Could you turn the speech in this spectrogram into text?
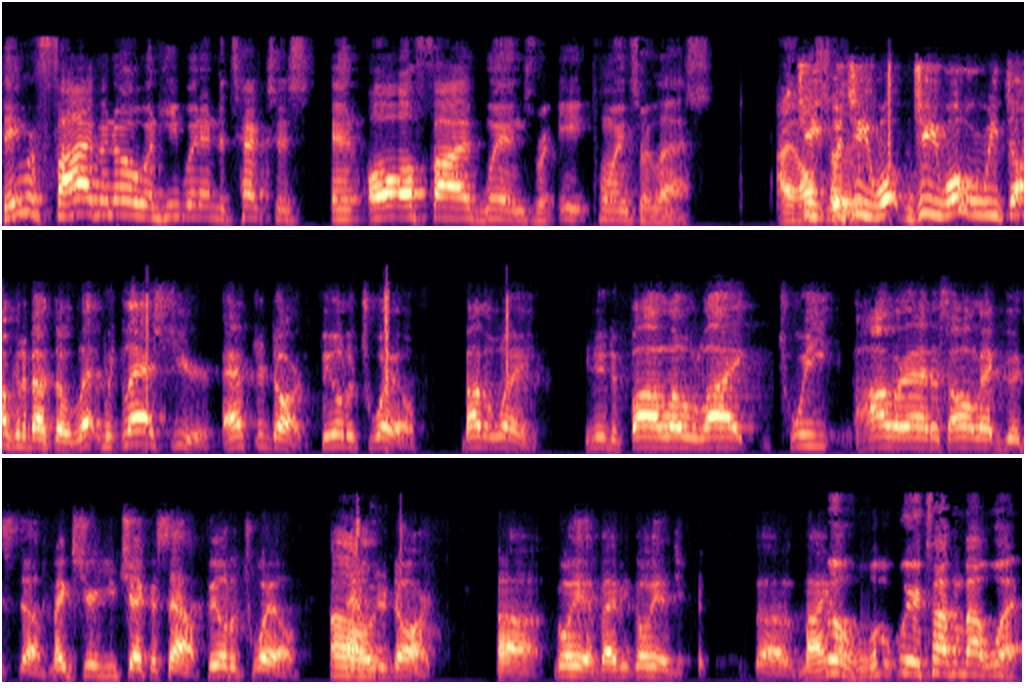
they were five and zero when he went into Texas, and all five wins were eight points or less. I Gee, also, but gee, what gee, what were we talking about though? Last year, after dark, field of twelve. By the way, you need to follow, like, tweet, holler at us, all that good stuff. Make sure you check us out. Field of twelve oh, after dark. Uh, go ahead, baby. Go ahead, uh, Mike. No, what- we were talking about what?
